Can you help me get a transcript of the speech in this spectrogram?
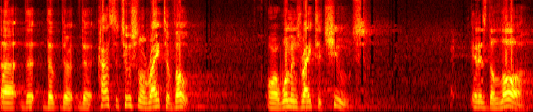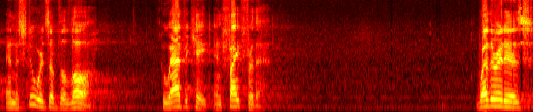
uh, the, the, the, the constitutional right to vote or a woman's right to choose, it is the law and the stewards of the law who advocate and fight for that. Whether it is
